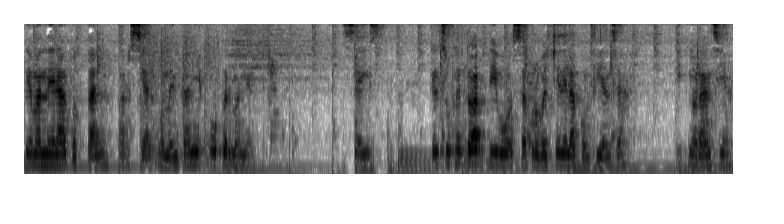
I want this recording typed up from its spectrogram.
de manera total, parcial, momentánea o permanente. 6. Que el sujeto activo se aproveche de la confianza, ignorancia,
